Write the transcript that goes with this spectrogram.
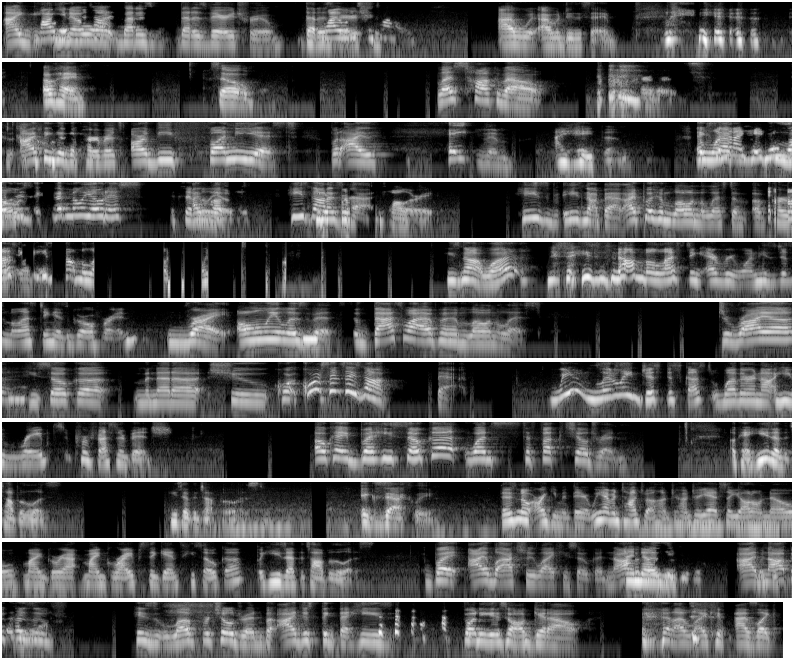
I why you know what? That is that is very true. That is Why very true. I would I would do the same. Okay. So let's talk about perverts. Because I think that the perverts are the funniest, but I hate them. I hate them. The one that I hate the Meliodas, most, except Meliodas. except love He's not as bad. Tolerate. He's he's not bad. I put him low on the list of, of. Honestly, he's not molesting. he's not what? He's not molesting everyone. He's just molesting his girlfriend. Right. Only Elizabeth. So that's why I put him low on the list. Jiraiya, Hisoka, Mineta, Shu, Koro, Koro Sensei's not bad. We literally just discussed whether or not he raped Professor Bitch. Okay, but Hisoka wants to fuck children. Okay, he's at the top of the list. He's at the top of the list. Exactly. There's no argument there. We haven't talked about Hunter Hunter yet, so y'all don't know my gra- my gripes against Hisoka, but he's at the top of the list. But I actually like Hisoka. Not I know you do. I, which not because of his love for children, but I just think that he's funny as all get out. And I like him as like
